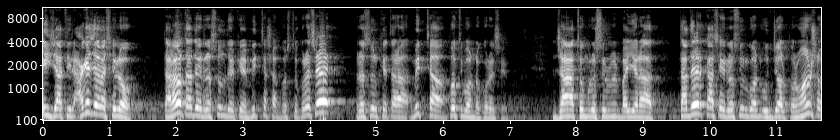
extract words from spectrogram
এই জাতির আগে যারা ছিল, তারাও তাদের রসুলদেরকে মিথ্যা সাব্যস্ত করেছে, রসুলকে তারা মিথ্যা প্রতিপন্ন করেছে। যা থুম রসুল বাইয়ারাত তাদের কাছে রসুলগণ উজ্জ্বল প্রমাণ সহ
